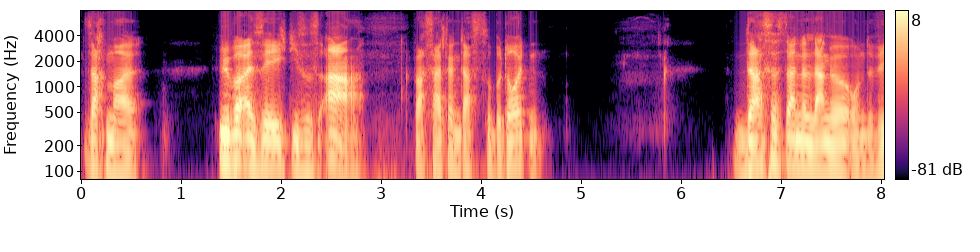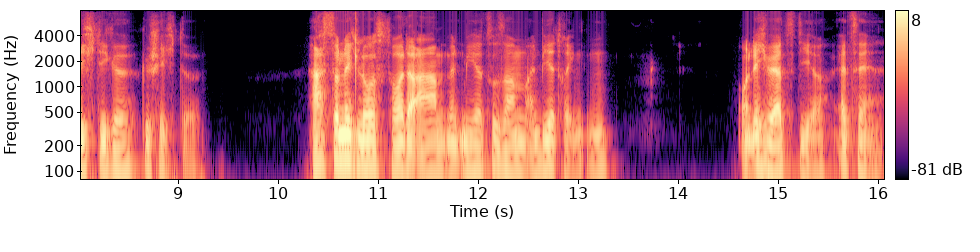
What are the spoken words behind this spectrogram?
sag mal, überall sehe ich dieses A, was hat denn das zu bedeuten? Das ist eine lange und wichtige Geschichte. Hast du nicht Lust, heute Abend mit mir zusammen ein Bier trinken? Und ich werd's dir erzählen.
